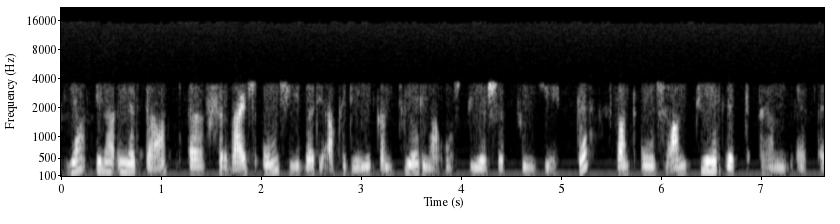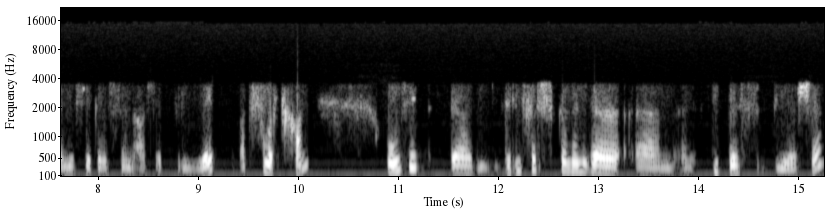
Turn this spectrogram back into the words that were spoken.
Ja, en nou inderdaad, uh, verwys ons hier by die akademie kantoor na ons beurse projekte, want ons hanteer dit um, in 'n sekere sin as 'n projek wat voortgaan. Ons het uh, drie verskillende um, tipes beurse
